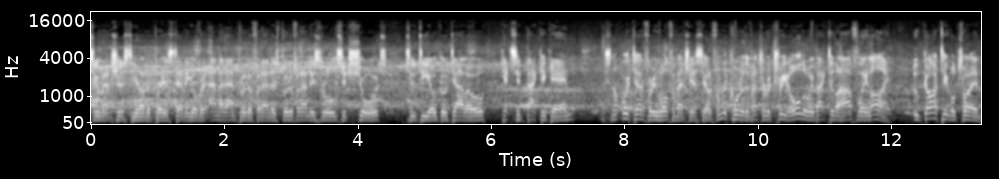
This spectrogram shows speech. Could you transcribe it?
Two Manchester United players standing over it, Amad and Bruno Fernandes. Bruno Fernandes rolls it short to Diogo Dalot, gets it back again. It's not worked out very well for Manchester United. From the corner, they've had to retreat all the way back to the halfway line. Ugarte will try and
